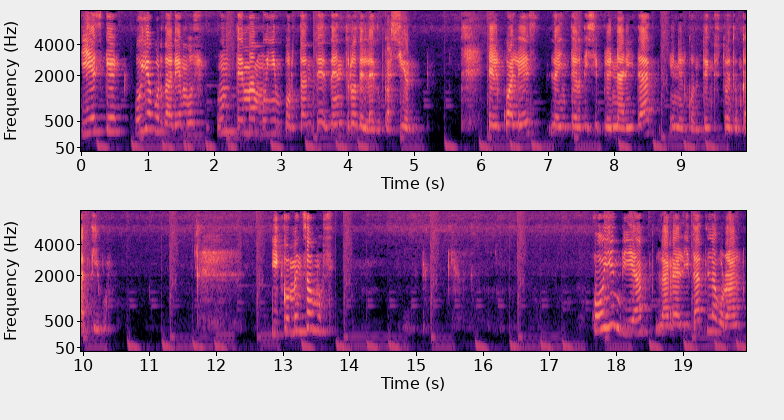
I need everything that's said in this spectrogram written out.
Y es que hoy abordaremos un tema muy importante dentro de la educación, el cual es la interdisciplinaridad en el contexto educativo. Y comenzamos. Hoy en día, la realidad laboral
